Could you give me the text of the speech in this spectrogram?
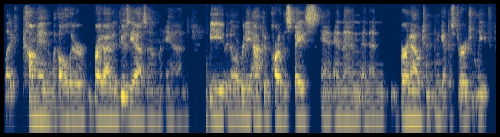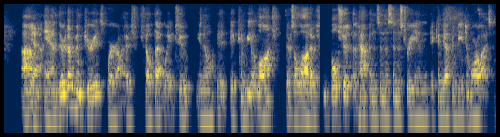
like come in with all their bright-eyed enthusiasm and be you know a really active part of the space and, and then and then burn out and, and get discouraged and leave um, yeah. And there have definitely been periods where I've felt that way too. You know, it, it can be a lot. There's a lot of bullshit that happens in this industry, and it can definitely be demoralizing.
